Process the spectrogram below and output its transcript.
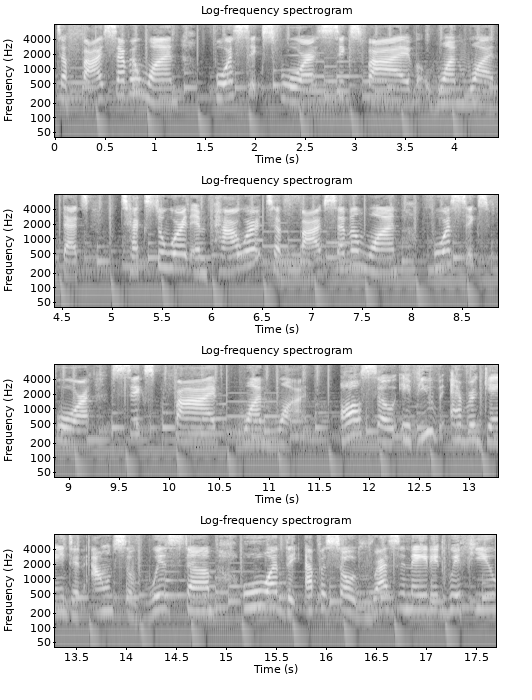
to 571 464 6511. That's text the word empower to 571 464 6511. Also, if you've ever gained an ounce of wisdom or the episode resonated with you,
